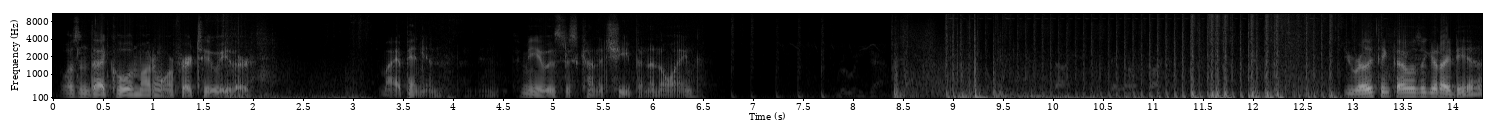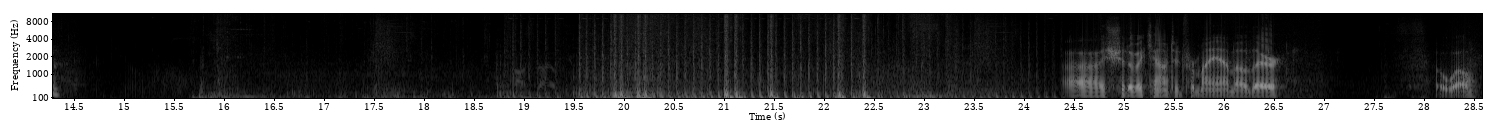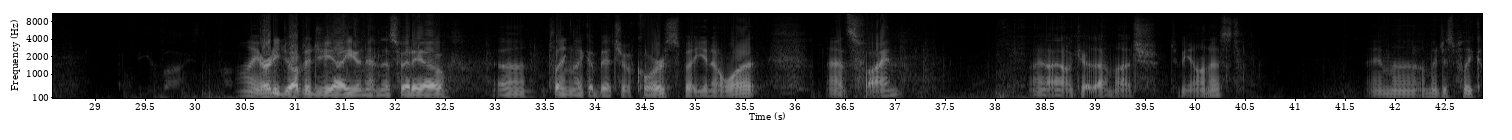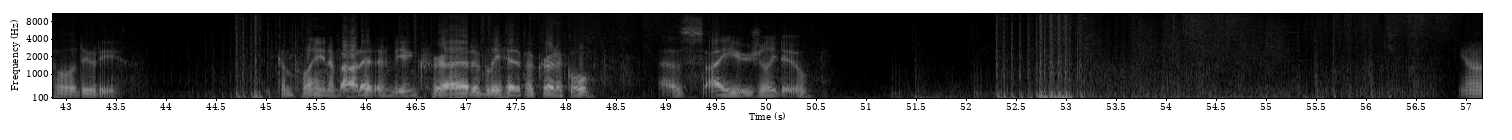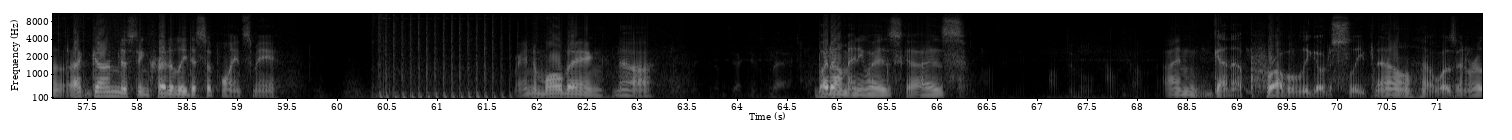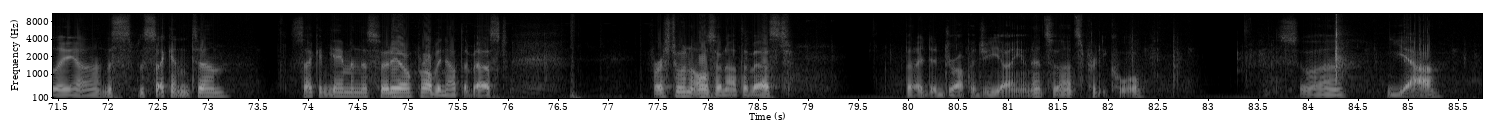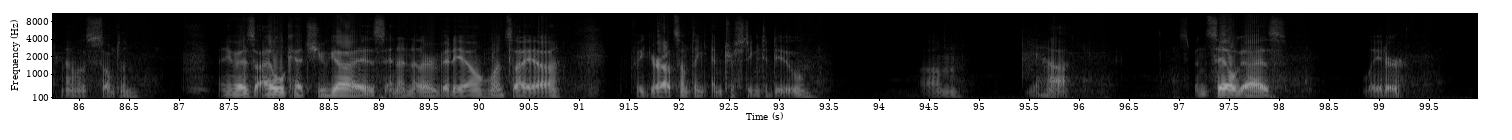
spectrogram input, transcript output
Wasn't that cool in Modern Warfare 2 either. My opinion. To me, it was just kind of cheap and annoying. You really think that was a good idea? Uh, I should have accounted for my ammo there. Oh well. well. I already dropped a GI unit in this video. Uh, playing like a bitch, of course, but you know what? That's fine. I, I don't care that much, to be honest. I'm, uh, I'm gonna just play Call of Duty. Complain about it and be incredibly hypocritical, as I usually do. You know, that gun just incredibly disappoints me. Random wall bang, nah. But um, anyways, guys. I'm gonna probably go to sleep now. That wasn't really uh, this the second um, second game in this video. Probably not the best. First one also not the best, but I did drop a GI unit, so that's pretty cool. So uh, yeah, that was something. Anyways, I will catch you guys in another video once I uh, figure out something interesting to do. Um, yeah. It's been Sail, guys later.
